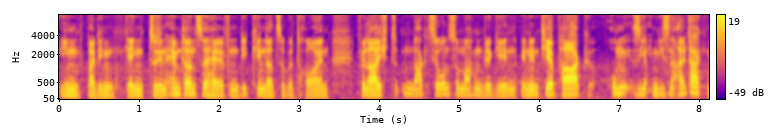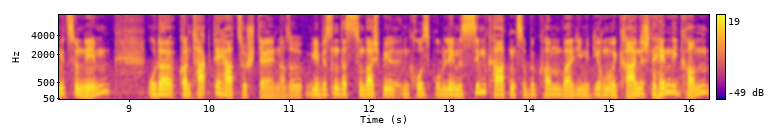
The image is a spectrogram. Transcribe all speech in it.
Ihnen bei den Gängen zu den Ämtern zu helfen, die Kinder zu betreuen, vielleicht eine Aktion zu machen. Wir gehen in den Tierpark um sie in diesen Alltag mitzunehmen oder Kontakte herzustellen. Also wir wissen, dass zum Beispiel ein großes Problem ist, SIM-Karten zu bekommen, weil die mit ihrem ukrainischen Handy kommen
